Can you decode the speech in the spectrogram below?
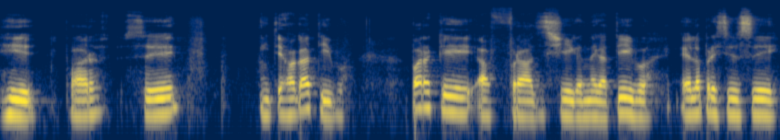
he para ser interrogativa. Para que a frase chegue negativa, ela precisa ser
